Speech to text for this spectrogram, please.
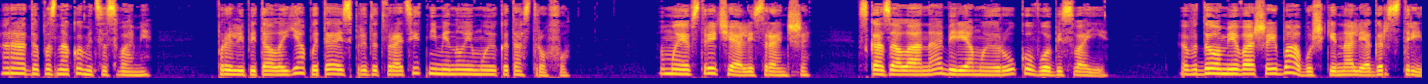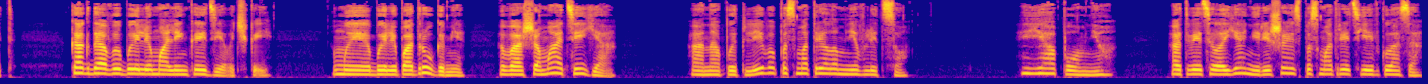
«Рада познакомиться с вами», — пролепетала я, пытаясь предотвратить неминуемую катастрофу. «Мы встречались раньше», — сказала она, беря мою руку в обе свои. «В доме вашей бабушки на Легор-стрит, когда вы были маленькой девочкой. Мы были подругами, ваша мать и я». Она пытливо посмотрела мне в лицо. «Я помню», — ответила я, не решаясь посмотреть ей в глаза.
